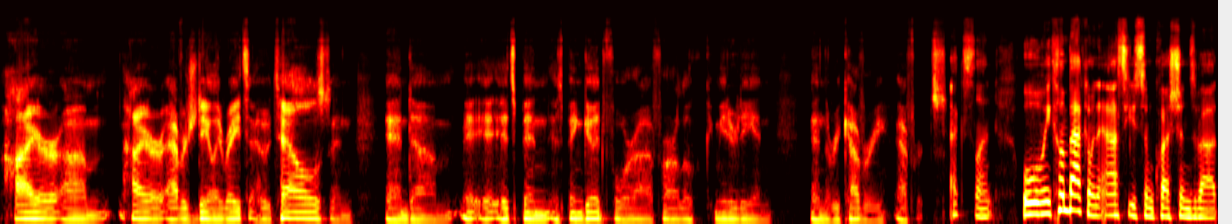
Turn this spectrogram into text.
higher um, higher average daily rates at hotels, and and um, it, has been it's been good for uh, for our local community and and the recovery efforts. Excellent. Well, when we come back, I'm going to ask you some questions about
